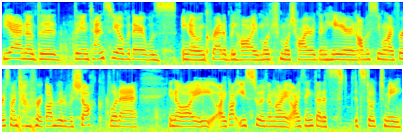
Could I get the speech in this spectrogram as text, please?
Yeah, no, the the intensity over there was you know incredibly high, much much higher than here. And obviously, when I first went over, I got a bit of a shock, but uh, you know, I, I got used to it, and I, I think that it's it stood to me,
